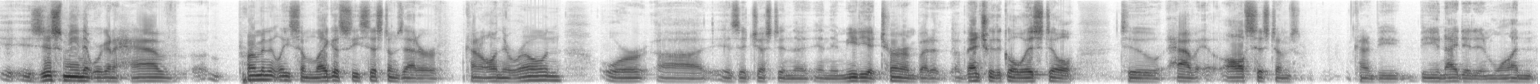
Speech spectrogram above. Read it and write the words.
Does this mean that we're going to have uh, permanently some legacy systems that are kind of on their own, or uh, is it just in the, in the immediate term, but eventually the goal is still to have all systems kind of be, be united in one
